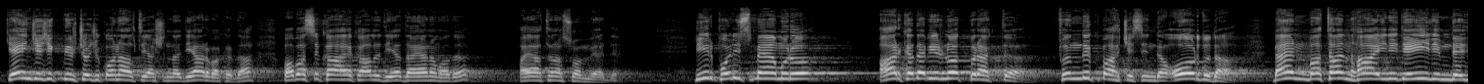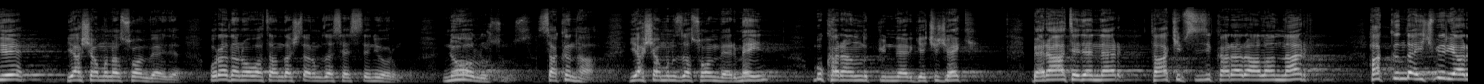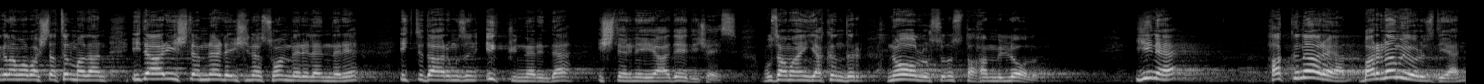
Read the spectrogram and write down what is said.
Gencecik bir çocuk 16 yaşında Diyarbakır'da babası KHK'lı diye dayanamadı. Hayatına son verdi. Bir polis memuru arkada bir not bıraktı. Fındık bahçesinde, Ordu'da ben vatan haini değilim dedi. Yaşamına son verdi. Buradan o vatandaşlarımıza sesleniyorum. Ne olursunuz sakın ha yaşamınıza son vermeyin. Bu karanlık günler geçecek. Beraat edenler, takipsizlik kararı alanlar, hakkında hiçbir yargılama başlatılmadan idari işlemlerle işine son verilenleri iktidarımızın ilk günlerinde işlerine iade edeceğiz. Bu zaman yakındır. Ne olursunuz tahammüllü olun. Yine hakkını arayan, barınamıyoruz diyen,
